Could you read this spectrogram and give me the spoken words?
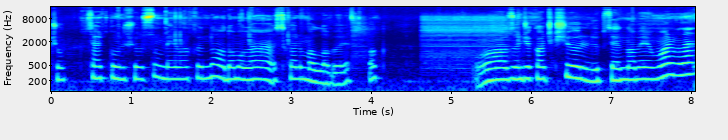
çok sert konuşuyorsun benim hakkımda adam ol ha sıkarım valla böyle bak. Aa, az önce kaç kişi öldük senin haberin var mı lan?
